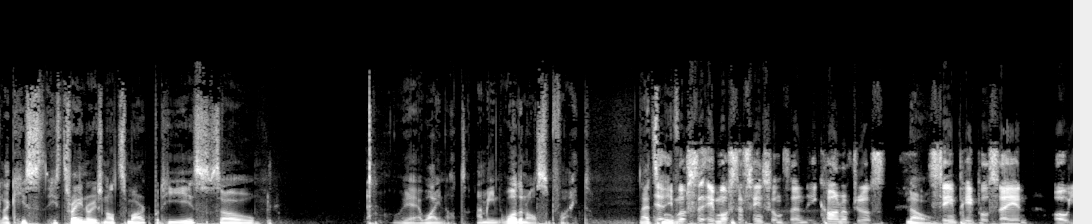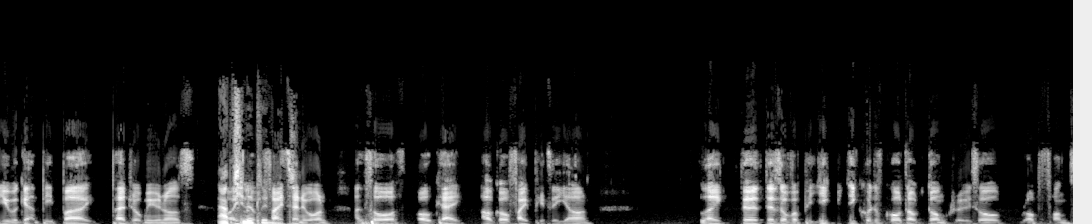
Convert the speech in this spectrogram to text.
like his his trainer is not smart, but he is. So yeah, why not? I mean, what an awesome fight. Let's Yeah, he must he must have seen something. He can't have just no, seen people saying, "Oh, you were getting beat by Pedro Munhoz, Absolutely or you never fight anyone," and thought, "Okay, I'll go fight Peter Yan." Like there, there's other you, you could have called out Dom Cruz or Rob Font.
